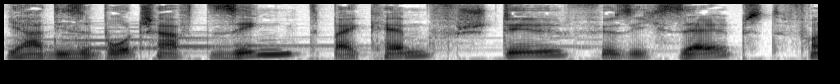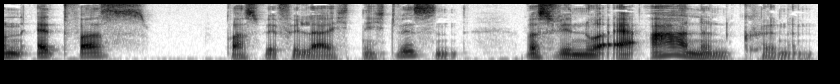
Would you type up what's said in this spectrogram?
Ja, diese Botschaft singt bei Kempf still für sich selbst von etwas, was wir vielleicht nicht wissen, was wir nur erahnen können.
